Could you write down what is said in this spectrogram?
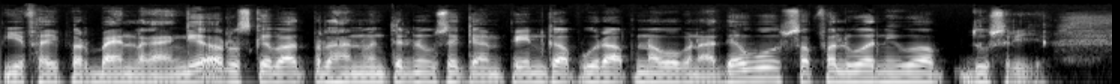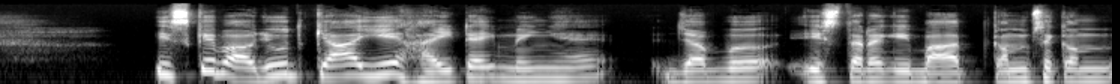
पीएफआई पर बैन लगाएँगे और उसके बाद प्रधानमंत्री ने उसे कैंपेन का पूरा अपना वो बना दिया। वो सफल हुआ, नहीं हुआ दूसरी इसके बावजूद क्या ये हाई टाइम नहीं है, जब इस तरह की बात कम से कम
